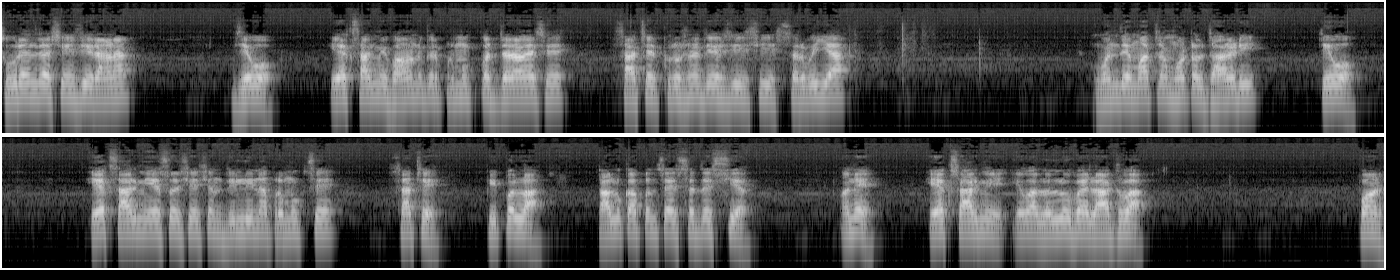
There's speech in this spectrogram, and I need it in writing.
સુરેન્દ્રસિંહજી રાણા જેઓ એક સાલમી ભાવનગર પ્રમુખ પદ ધરાવે છે. સાથે કૃષ્ણદેવજી શ્રી સરવૈયા વંદે માતરમ હોટલ ધારડી, તેઓ એક્સ આર્મી એસોસિએશન દિલ્હીના પ્રમુખ છે. સાથે પીપલ્લા તાલુકા પંચાયત સદસ્ય અને એક્સ આર્મી એવા લલ્લુભાઈ લાધવા પણ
